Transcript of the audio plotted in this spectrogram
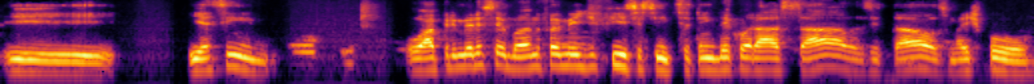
E, e assim, a primeira semana foi meio difícil, assim, você tem que decorar as salas e tal, mas, tipo,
